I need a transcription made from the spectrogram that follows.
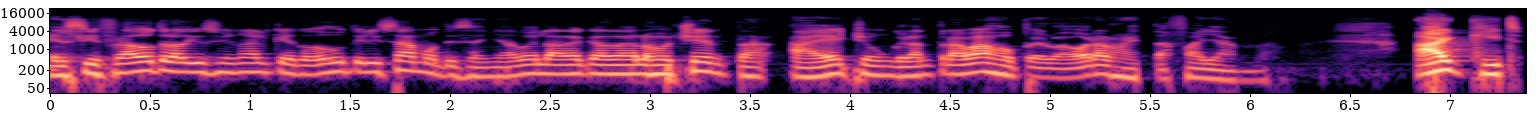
El cifrado tradicional que todos utilizamos, diseñado en la década de los 80, ha hecho un gran trabajo, pero ahora nos está fallando. ARKit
